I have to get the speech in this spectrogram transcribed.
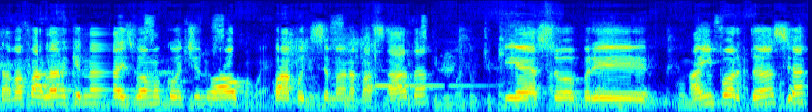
Tava falando que nós vamos continuar o papo de semana passada, que é sobre a importância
